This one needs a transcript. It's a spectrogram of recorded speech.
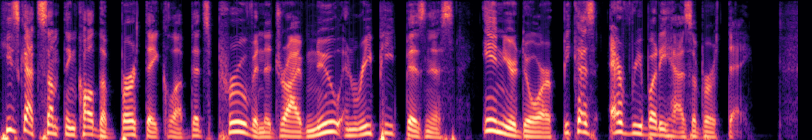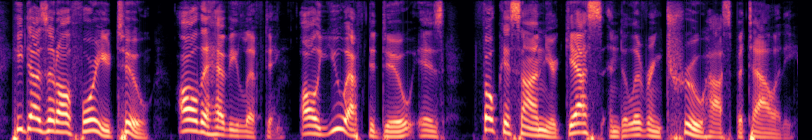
He's got something called the Birthday Club that's proven to drive new and repeat business in your door because everybody has a birthday. He does it all for you, too. All the heavy lifting. All you have to do is focus on your guests and delivering true hospitality.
